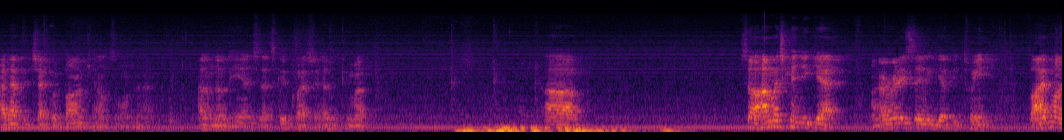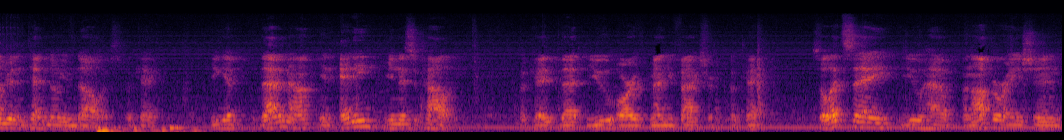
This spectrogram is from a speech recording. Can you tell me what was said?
I'd have to check with bond counsel on that. I don't know the answer, that's a good question, it hasn't come up. Um, So how much can you get? I already said you can get between five hundred and ten million dollars, okay? You can get that amount in any municipality, okay, that you are manufacturing, okay? So let's say you have an operation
